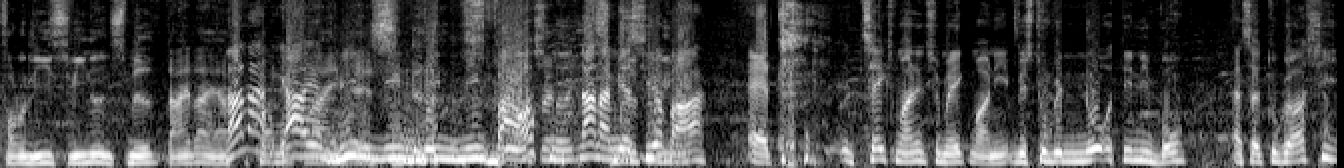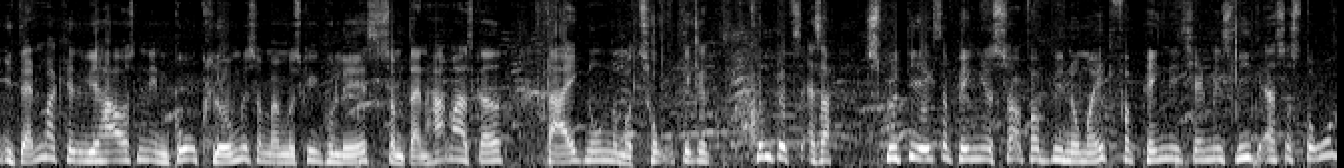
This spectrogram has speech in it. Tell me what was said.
Får du lige svinet en smed, dig der er Nej, nej, jeg, jeg, min, øh, min, smed- min, min far også smed. Nej, nej, men jeg siger bare, at it takes money to make money. Hvis du vil nå det niveau, altså du kan også sige, i Danmark, vi har også sådan en god klumme, som man måske kunne læse, som Dan Hammer har skrevet, der er ikke nogen nummer to. Det kan kun bet- altså, spytte de ekstra penge og sørge for at blive nummer et, for pengene i Champions League er så store.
